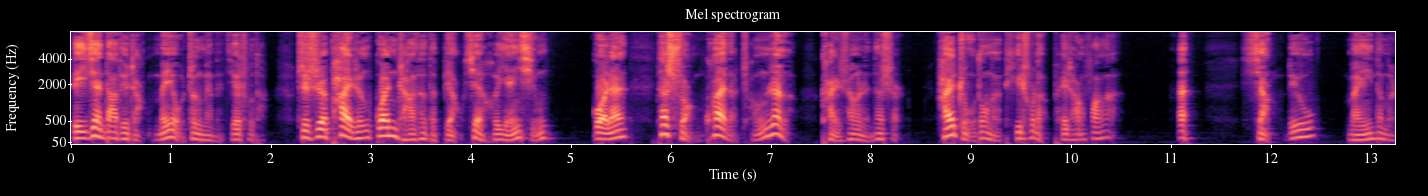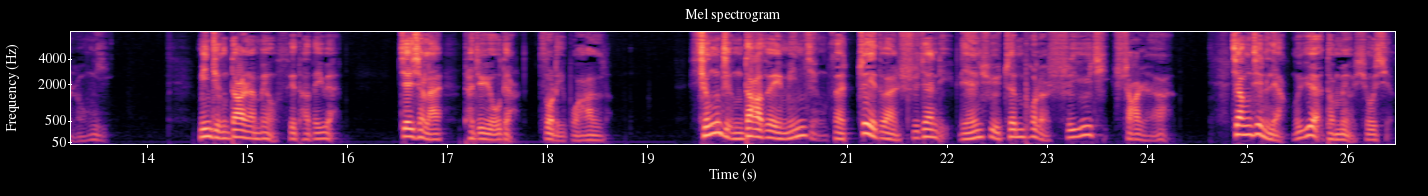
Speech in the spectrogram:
李健大队长没有正面的接触他。只是派人观察他的表现和言行，果然，他爽快地承认了砍伤人的事儿，还主动地提出了赔偿方案。哼，想溜没那么容易。民警当然没有随他的愿，接下来他就有点坐立不安了。刑警大队民警在这段时间里连续侦破了十余起杀人案，将近两个月都没有休息了，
